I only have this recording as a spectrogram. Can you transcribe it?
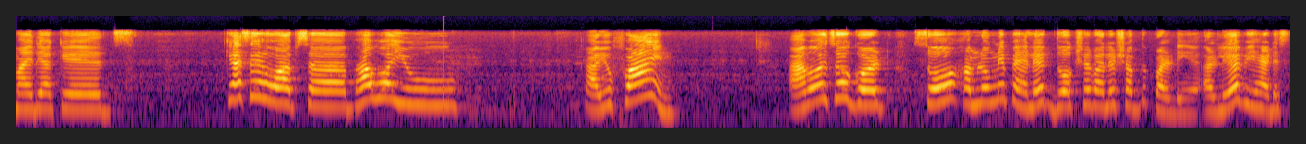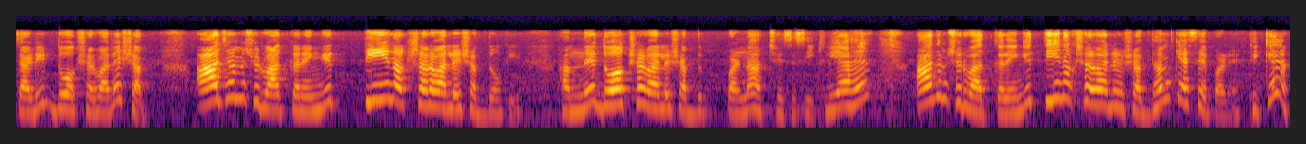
माय डियर किड्स कैसे हो आप सब? How are you are you fine I am also good so हम लोग ने पहले दो अक्षर वाले शब्द पढ़ लिए हैं। अर्लियर वी हैड स्टडीड दो अक्षर वाले शब्द। आज हम शुरुआत करेंगे तीन अक्षर वाले शब्दों की। हमने दो अक्षर वाले शब्द पढ़ना अच्छे से सीख लिया है। आज हम शुरुआत करेंगे तीन अक्षर वाले शब्द हम कैसे पढ़ें, ठीक है?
